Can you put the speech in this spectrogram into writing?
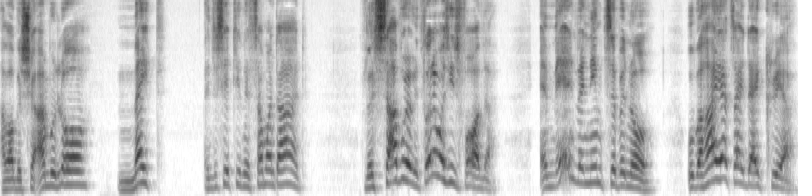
Aval b'sha'amru lo mate. They just said to him that someone died. V'savur, they thought it was his father. And then v'nimtze b'no. U'b'hayatzai dai kriya.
